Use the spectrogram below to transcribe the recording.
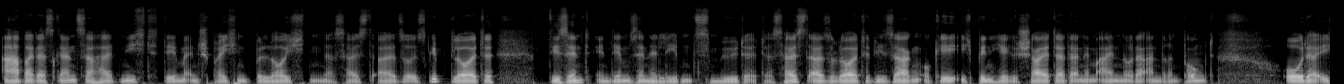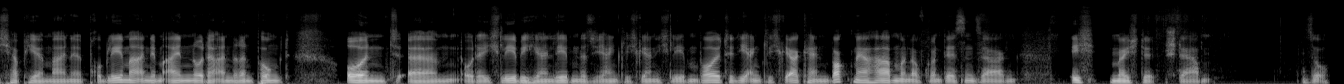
aber das Ganze halt nicht dementsprechend beleuchten. Das heißt also, es gibt Leute, die sind in dem Sinne lebensmüde. Das heißt also Leute, die sagen, okay, ich bin hier gescheitert an dem einen oder anderen Punkt oder ich habe hier meine Probleme an dem einen oder anderen Punkt und ähm, oder ich lebe hier ein Leben, das ich eigentlich gar nicht leben wollte, die eigentlich gar keinen Bock mehr haben und aufgrund dessen sagen, ich möchte sterben. So,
